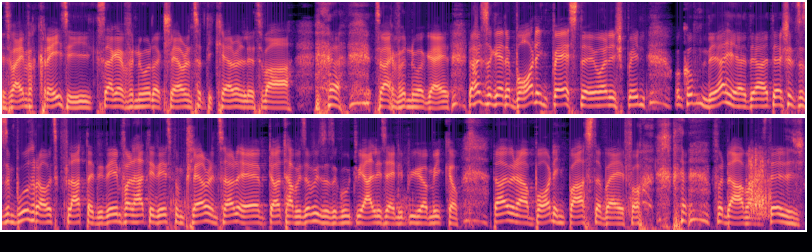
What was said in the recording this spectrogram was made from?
es war einfach crazy. Ich sage einfach nur, der Clarence und die Carol, das war, das war einfach nur geil. Da ist sogar der Boarding der ich, ich bin, wo kommt denn der her? Der, der ist jetzt aus dem Buch rausgeflattert. In dem Fall hatte ich das beim Clarence. Äh, dort habe ich sowieso so gut wie alle seine Bücher mitgekommen. Da habe ich noch einen Boarding Pass dabei von, von damals. Das ist,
